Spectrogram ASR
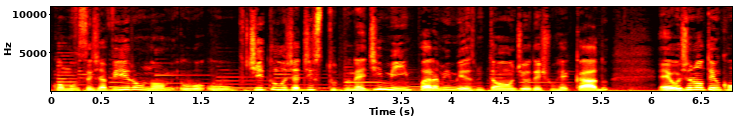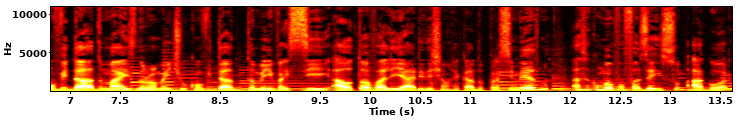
Como vocês já viram, o nome, o, o, título já diz tudo, né? De mim para mim mesmo. Então, onde eu deixo um recado. É, hoje eu não tenho convidado, mas normalmente o convidado também vai se autoavaliar e deixar um recado para si mesmo, assim como eu vou fazer isso agora.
